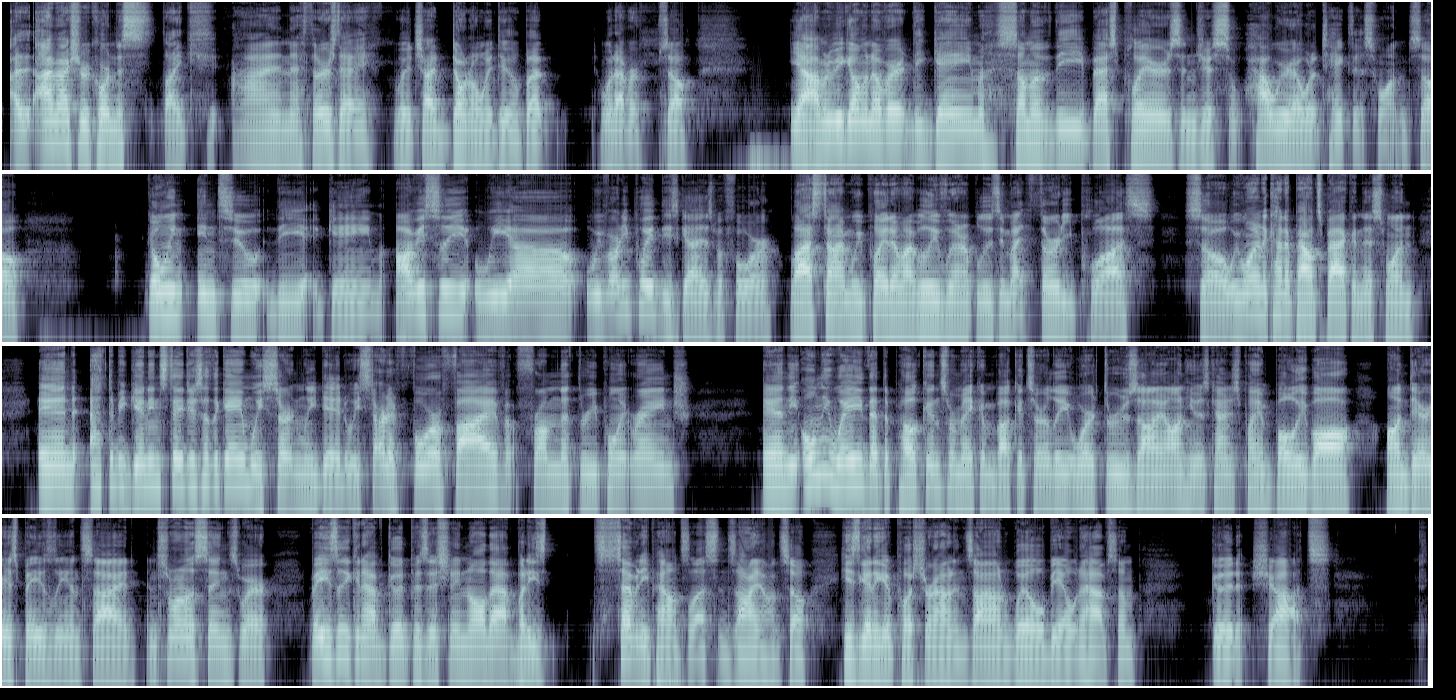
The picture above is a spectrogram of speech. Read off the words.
I, I'm actually recording this like on Thursday, which I don't normally do, but whatever. So yeah, I'm going to be going over the game, some of the best players, and just how we were able to take this one. So going into the game. Obviously we uh we've already played these guys before. Last time we played them i believe we ended up losing by 30 plus. So we wanted to kind of bounce back in this one. And at the beginning stages of the game we certainly did. We started four or five from the three point range. And the only way that the pelicans were making buckets early were through zion. He was kind of just playing bully ball on Darius Bazley inside. And it's one of those things where Bazley can have good positioning and all that, but he's 70 pounds less than Zion, so he's going to get pushed around, and Zion will be able to have some good shots.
